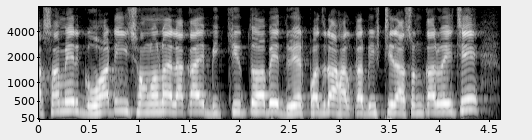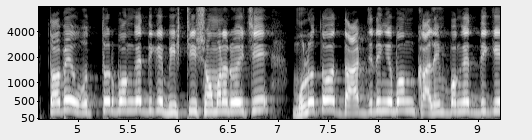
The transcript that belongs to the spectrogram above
আসামের গুয়াহাটি সংলগ্ন এলাকায় বিক্ষিপ্তভাবে দু এক পজরা হালকা বৃষ্টির আশঙ্কা রয়েছে। তবে উত্তরবঙ্গের দিকে বৃষ্টির সম্ভাবনা রয়েছে। মূলত দার্জিলিং এবং কালিম্পংয়ের দিকে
